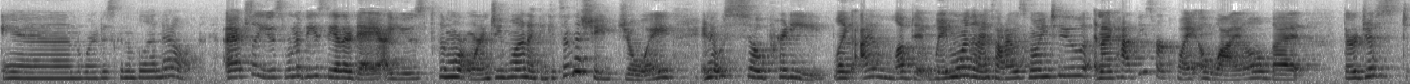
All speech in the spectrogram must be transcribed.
and we're just gonna blend out. I actually used one of these the other day. I used the more orangey one. I think it's in the shade Joy and it was so pretty. Like I loved it way more than I thought I was going to and I've had these for quite a while but they're just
